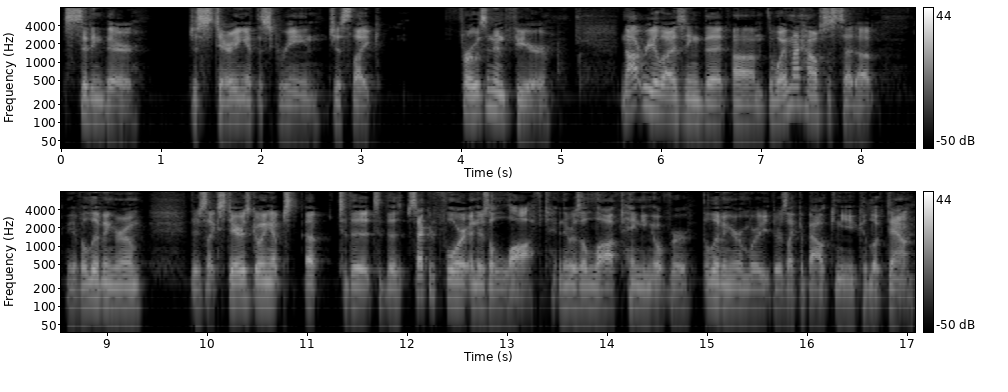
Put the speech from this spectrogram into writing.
sitting there just staring at the screen just like frozen in fear not realizing that um, the way my house is set up, we have a living room. There's like stairs going up up to the to the second floor, and there's a loft, and there was a loft hanging over the living room where there's like a balcony you could look down.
